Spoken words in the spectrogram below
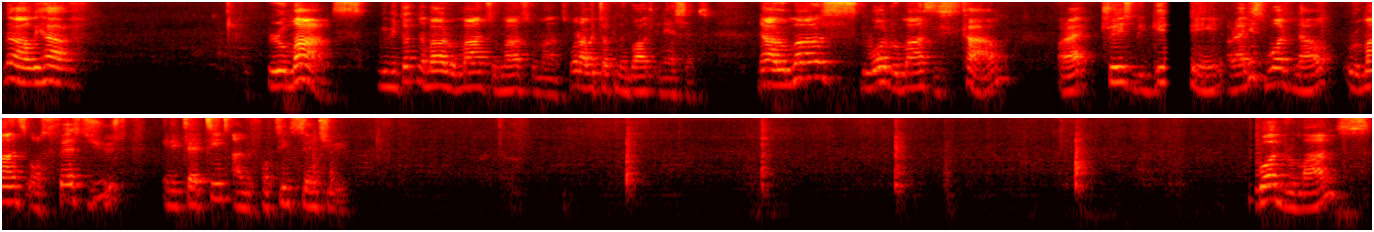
Now we have romance. We've been talking about romance, romance, romance. What are we talking about in essence? Now, romance, the word romance is term, all right, trace beginning, all right. This word now, romance, was first used in the 13th and the 14th century. Word romance.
